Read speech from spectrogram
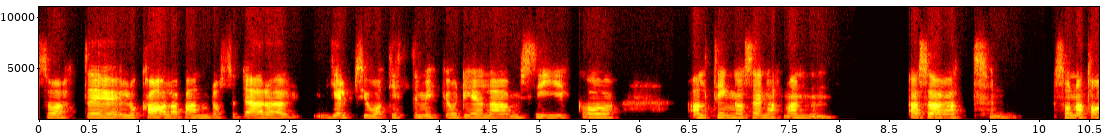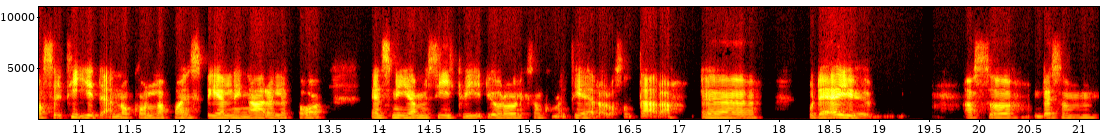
Så att eh, lokala band och så där eh, hjälps ju åt jättemycket och dela musik och allting och sen att man, alltså att sådana tar sig tiden och kollar på ens spelningar eller på ens nya musikvideor och liksom kommenterar och sånt där. Eh, och det är ju alltså det som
